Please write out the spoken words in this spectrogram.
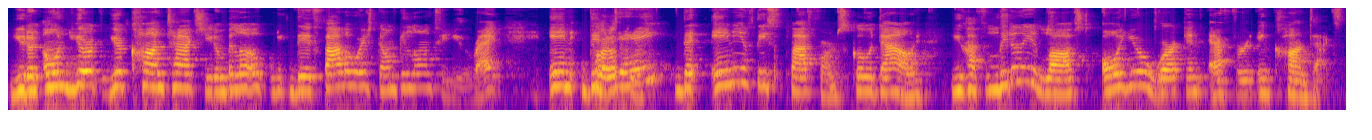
You don't own your your contacts. You don't belong the followers don't belong to you right? And the oh, day that any of these platforms go down you have literally lost all your work and effort in contacts.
